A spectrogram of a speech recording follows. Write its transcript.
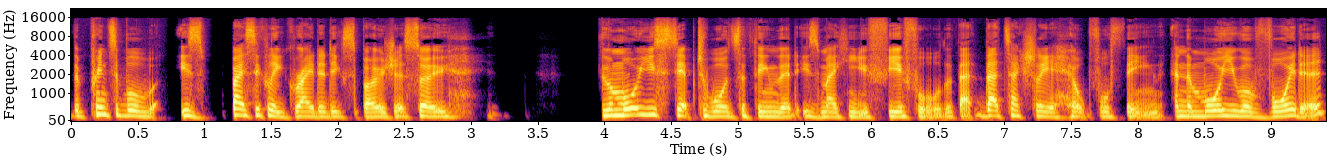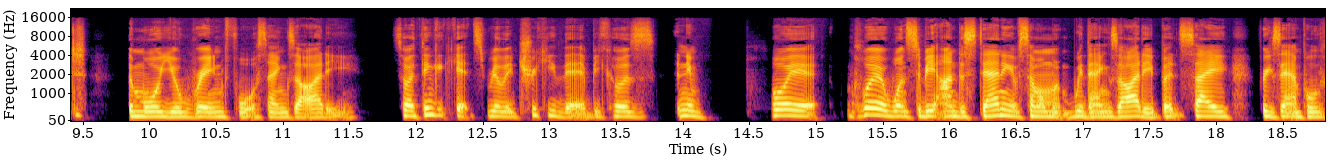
the principle is basically graded exposure. So the more you step towards the thing that is making you fearful, that, that that's actually a helpful thing. And the more you avoid it, the more you'll reinforce anxiety. So I think it gets really tricky there because an employer employer wants to be understanding of someone with anxiety, but say, for example,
